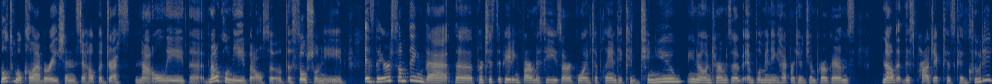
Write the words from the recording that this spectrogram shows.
multiple collaborations to help address not only the medical need but also the social need. Is there something that the participating pharmacies are going to plan to continue, you know, in terms of implementing hypertension programs now that this project has concluded?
